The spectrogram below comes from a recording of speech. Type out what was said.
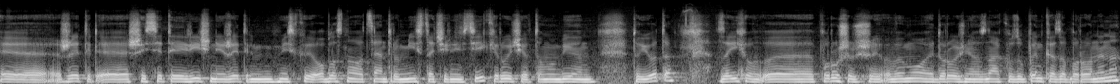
е, житель, е, 60-річний житель міської обласного центру міста Чернівці, керуючи автомобілем Toyota, заїхав, е, порушивши вимоги дорожнього знаку зупинка заборонена,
